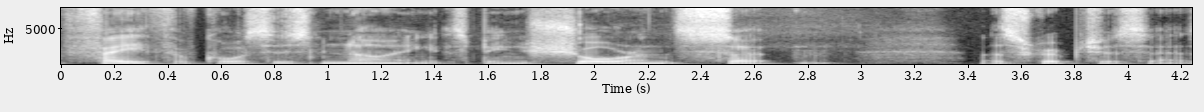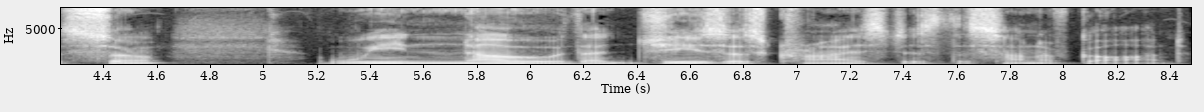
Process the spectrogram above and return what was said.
faith, of course, is knowing, it's being sure and certain, the scripture says. So we know that Jesus Christ is the Son of God.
